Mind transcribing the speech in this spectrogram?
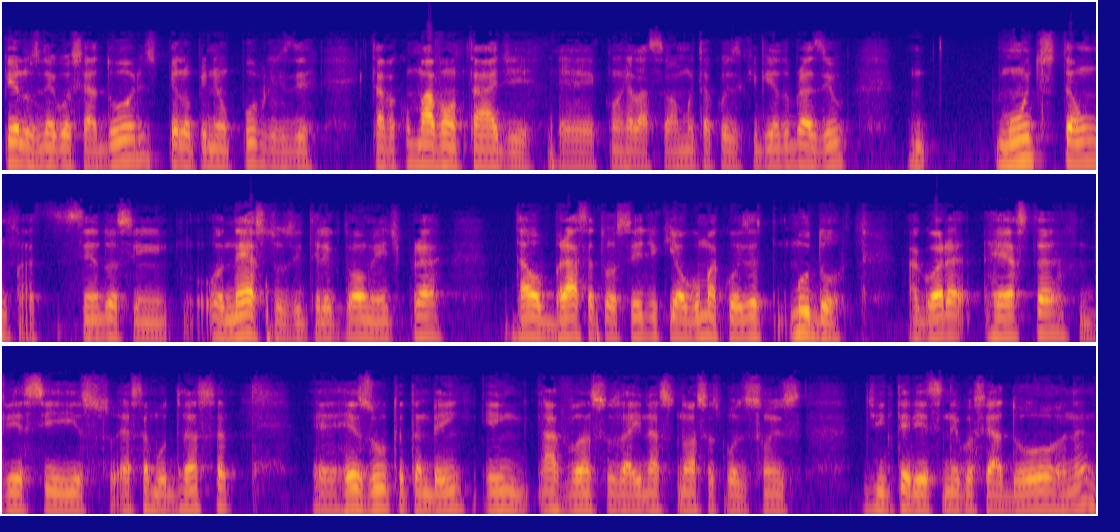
pelos negociadores, pela opinião pública, quer dizer, que estava com má vontade é, com relação a muita coisa que vinha do Brasil, muitos estão sendo assim honestos intelectualmente para dar o braço a torcer de que alguma coisa mudou. Agora resta ver se isso, essa mudança é, resulta também em avanços aí nas nossas posições de interesse negociador, né?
